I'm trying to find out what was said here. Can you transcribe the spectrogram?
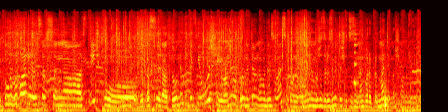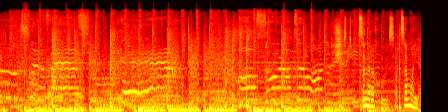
І коли вивалює це все на стрічку до касира, то у них такі очі, і вони у когнитивного дисонансі, вони, вони не можуть зрозуміти, що це за набори предметів, на що вони мені треба. Це не рахується, це моє.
